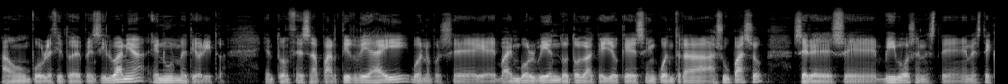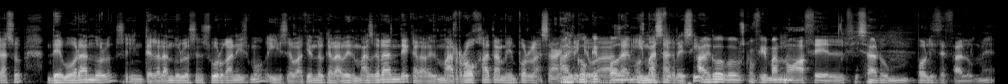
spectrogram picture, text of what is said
a un pueblecito de Pensilvania, en un meteorito. Entonces, a partir de ahí, bueno, pues se eh, va envolviendo todo aquello que se encuentra a su paso, seres eh, vivos en este, en este caso, devorándolos, integrándolos en su organismo y se va haciendo cada vez más grande, cada vez más roja también por la sangre Algo que, podemos y más agresiva. Algo que podemos confirmar no hace el Fisarum polycephalum. ¿eh?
